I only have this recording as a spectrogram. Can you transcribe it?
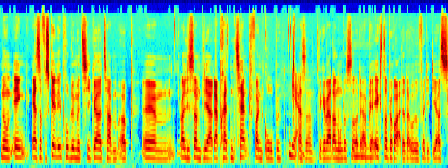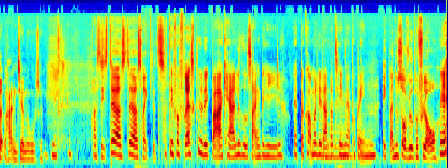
nogle eng, altså forskellige problematikker og tager dem op, øhm, og ligesom bliver repræsentant for en gruppe. Ja, altså, det kan være, at der er nogen, der sidder mm. der og Mm. bliver ekstra berørte derude, fordi de også selv har en diagnose. virkelig. Præcis, det er også, det er også rigtigt. Og det er forfriskende, at det ikke bare er kærlighedssang det hele. At der kommer lidt andre Mm. temaer på banen. Ikke bare, nu står vi ude på floor. Ja.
